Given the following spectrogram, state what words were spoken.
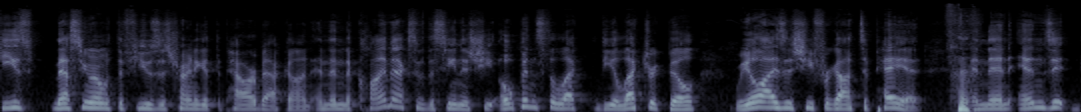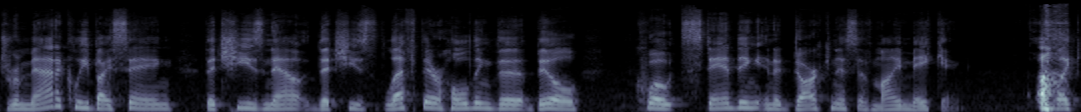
he's messing around with the fuses trying to get the power back on. And then the climax of the scene is she opens the, lec- the electric bill realizes she forgot to pay it and then ends it dramatically by saying that she's now that she's left there holding the bill quote standing in a darkness of my making. Like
